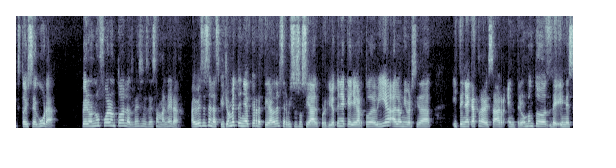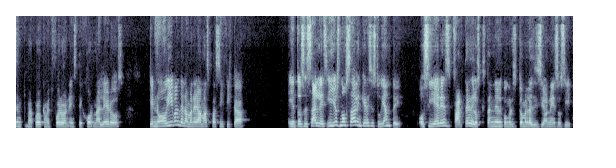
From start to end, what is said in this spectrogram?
estoy segura, pero no fueron todas las veces de esa manera. Hay veces en las que yo me tenía que retirar del servicio social porque yo tenía que llegar todavía a la universidad y tenía que atravesar entre un montón de, en ese, me acuerdo que me fueron este, jornaleros que no iban de la manera más pacífica y entonces sales y ellos no saben que eres estudiante o si eres parte de los que están en el Congreso y toman las decisiones, o si...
